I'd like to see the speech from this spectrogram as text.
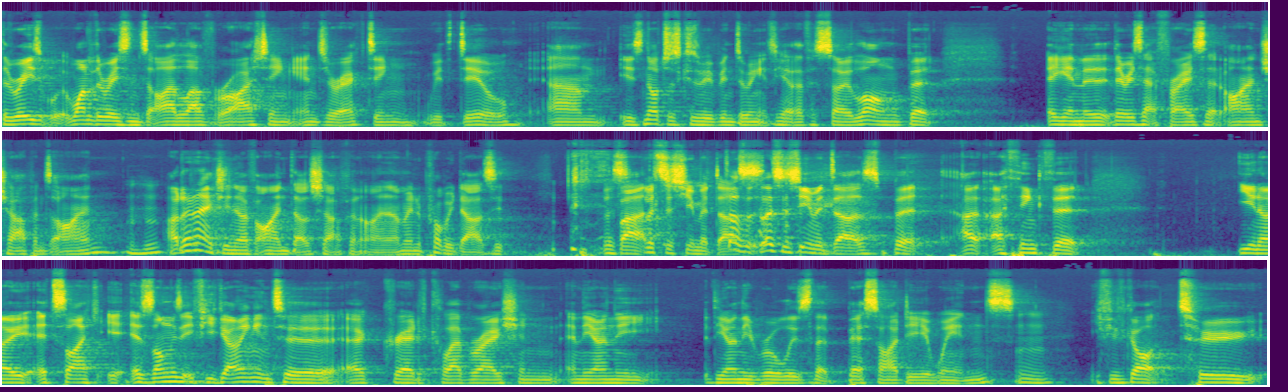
the reason, one of the reasons I love writing and directing with Dill um, is not just because we've been doing it together for so long, but again, there, is that phrase that iron sharpens iron. hmm I don't actually know if iron does sharpen iron. I mean, it probably does. It, Let's, let's assume it does. does. Let's assume it does. But I, I think that you know, it's like i- as long as if you're going into a creative collaboration and the only the only rule is that best idea wins. Mm. If you've got two,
